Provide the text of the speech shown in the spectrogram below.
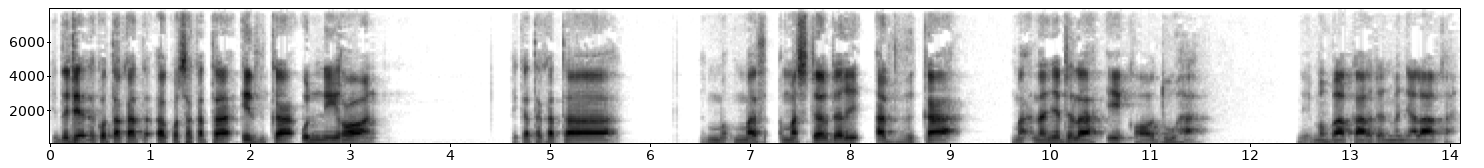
Jadi ada kata-kata eh, kata idka uniron. Kata-kata masdar dari adzka maknanya adalah iqaduha. Membakar dan menyalakan.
